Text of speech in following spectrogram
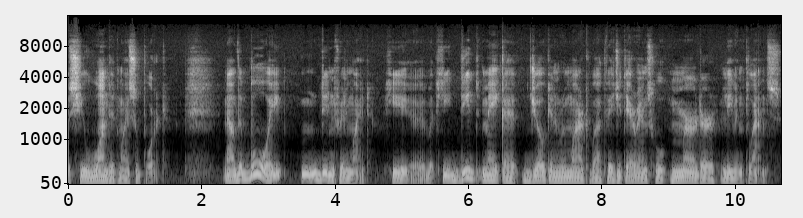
She wanted my support. Now the boy didn't really mind. He, uh, but he did make a joking remark about vegetarians who murder living plants.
